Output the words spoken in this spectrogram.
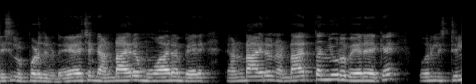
ലിസ്റ്റിൽ ഉൾപ്പെടുത്തിയിട്ടുണ്ട്. ഏകദേശം രണ്ടായിരം മൂവായിരം പേരെ രണ്ടായിരം രണ്ടായിരത്തി അഞ്ഞൂറ് പേരെയൊക്കെ ഒരു ലിസ്റ്റിൽ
